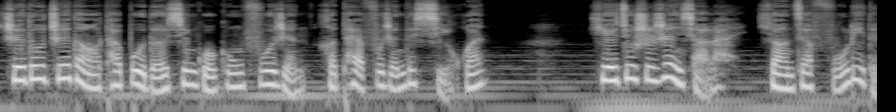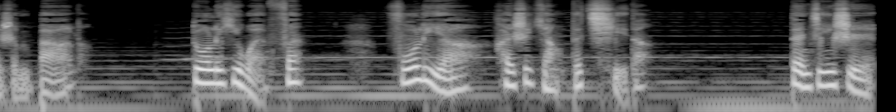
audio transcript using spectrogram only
谁都知道他不得兴国公夫人和太夫人的喜欢，也就是认下来养在府里的人罢了。多了一碗饭，府里啊还是养得起的。但今日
